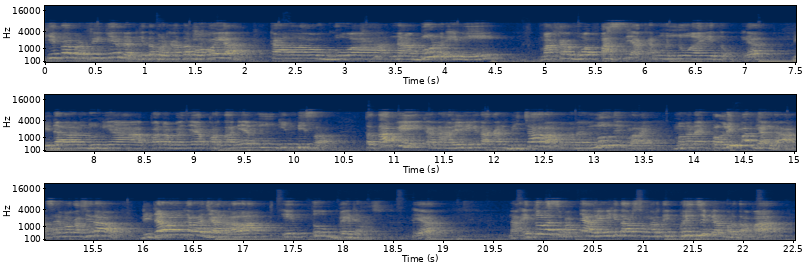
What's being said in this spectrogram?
Kita berpikir dan kita berkata bahwa oh ya kalau gua nabur ini maka gua pasti akan menuai itu ya. Di dalam dunia apa namanya pertanian mungkin bisa. Tetapi karena hari ini kita akan bicara mengenai multiply mengenai pelipat gandaan saya mau kasih tahu di dalam kerajaan Allah itu beda ya Nah itulah sebabnya hari ini kita harus mengerti prinsip yang pertama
